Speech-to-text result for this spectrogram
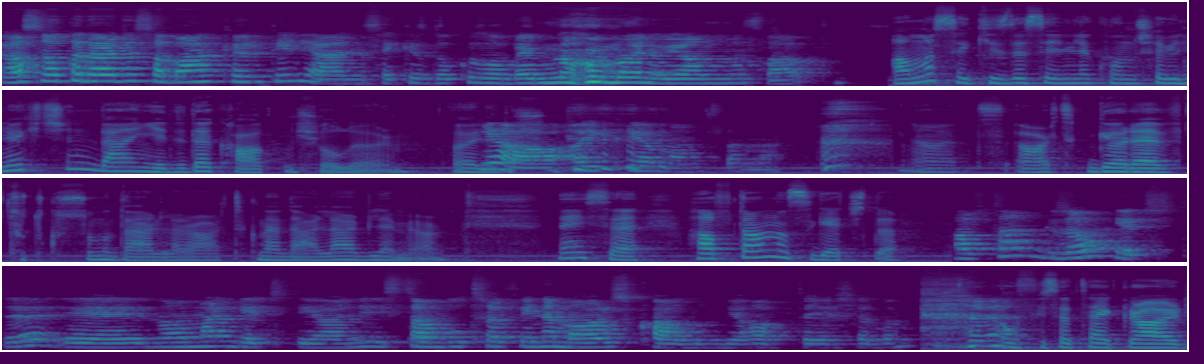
Aslında o kadar da sabahın körü değil yani. 8-9 o benim normal uyanma saatim. Ama 8'de seninle konuşabilmek için ben 7'de kalkmış oluyorum. Öyle ya düşün. ay kıyamam sana. Evet artık görev tutkusu mu derler artık ne derler bilemiyorum. Neyse haftan nasıl geçti? Haftam güzel geçti. Ee, normal geçti yani. İstanbul trafiğine maruz kaldım bir hafta yaşadım. Ofise tekrar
